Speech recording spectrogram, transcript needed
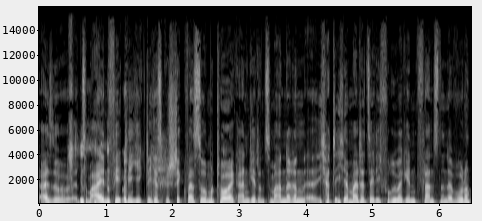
also zum einen fehlt mir jegliches Geschick, was so Motorik angeht und zum anderen, äh, ich hatte hier mal tatsächlich vorübergehend Pflanzen in der Wohnung,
